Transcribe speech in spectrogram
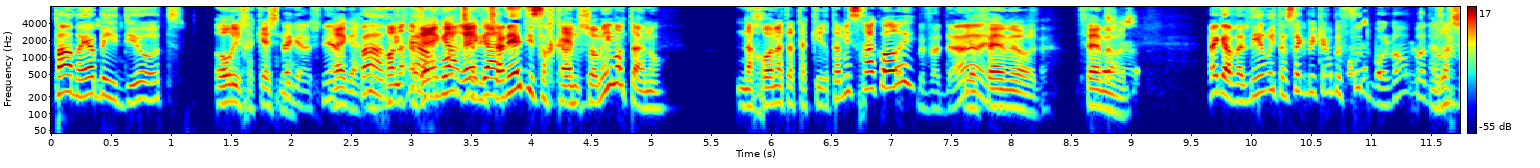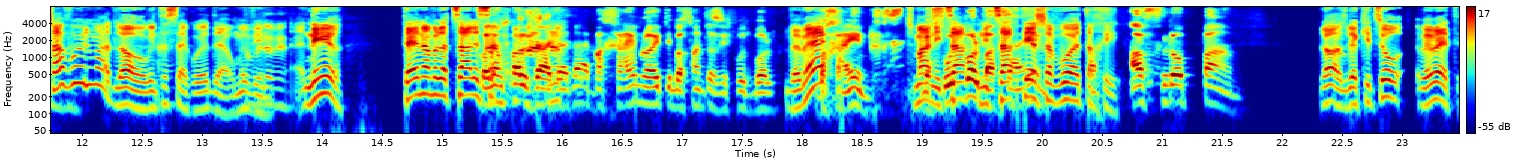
פעם היה בידיעות, אורי, חכה שנייה. רגע, שנייה, רגע, פעם, נכון, לפני רגע, המון שנים, רגע, כשאני הייתי שחקן. הם שומעים אותנו. נכון, אתה תכיר את המשחק, אורי? בוודאי. יפה מאוד, יפה מאוד. רגע, אבל ניר מתעסק בעיקר בפוטבול, לא? אז עכשיו. הוא ילמד, לא, הוא מתעסק, הוא יודע, הוא מבין. ניר, תן המלצה לשחק... קודם כל זה אגדה, בחיים לא הייתי בפנטזי פוטבול. באמת? בחיים. תשמע, ניצחתי. השבוע את אחי. אף לא פעם. לא, אז בקיצור, באמת,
